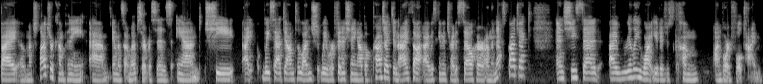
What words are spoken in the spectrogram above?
by a much larger company, um, Amazon Web Services, and she, I, we sat down to lunch. We were finishing up a project, and I thought I was going to try to sell her on the next project, and she said, "I really want you to just come on board full time."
